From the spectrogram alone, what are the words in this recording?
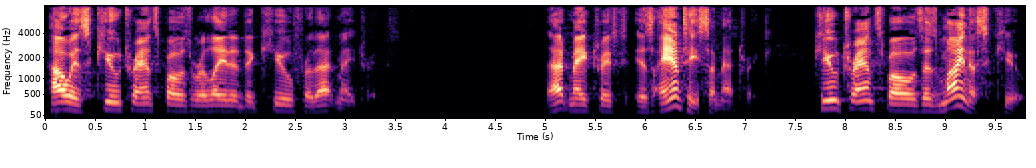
how is Q transpose related to Q for that matrix? That matrix is anti-symmetric. Q transpose is minus Q.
